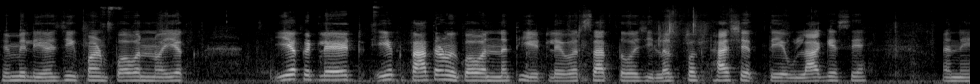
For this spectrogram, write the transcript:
ફેમિલી હજી પણ પવનનો એક એક એટલે એક તાતણોય પવન નથી એટલે વરસાદ તો હજી લગભગ થશે જ તે એવું લાગે છે. અને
